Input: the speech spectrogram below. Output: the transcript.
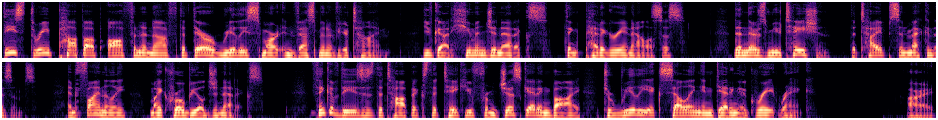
These three pop up often enough that they're a really smart investment of your time. You've got human genetics, think pedigree analysis. Then there's mutation, the types and mechanisms. And finally, microbial genetics. Think of these as the topics that take you from just getting by to really excelling and getting a great rank. All right,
